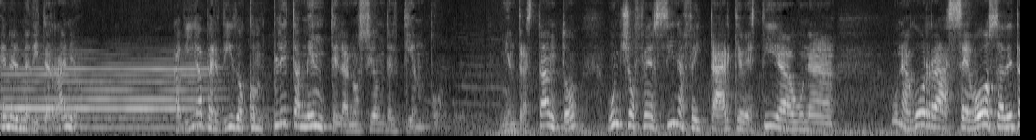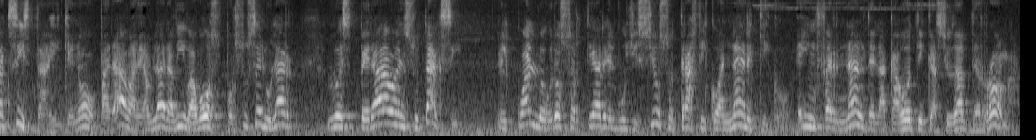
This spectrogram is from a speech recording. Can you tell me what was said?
en el Mediterráneo. Había perdido completamente la noción del tiempo. Mientras tanto, un chofer sin afeitar que vestía una, una gorra cebosa de taxista y que no paraba de hablar a viva voz por su celular, lo esperaba en su taxi el cual logró sortear el bullicioso tráfico anárquico e infernal de la caótica ciudad de Roma,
